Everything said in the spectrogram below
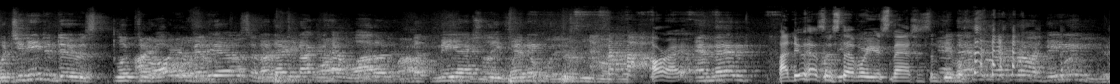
what you need to do is look through all your videos, and I know you're not gonna have a lot of it, but me actually winning, All right, and then, I do have some stuff where you're smashing some and people then whenever I'm beating,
